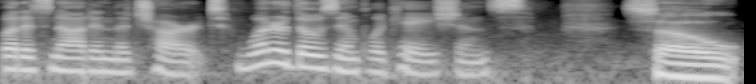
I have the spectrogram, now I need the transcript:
but it's not in the chart. What are those implications? So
